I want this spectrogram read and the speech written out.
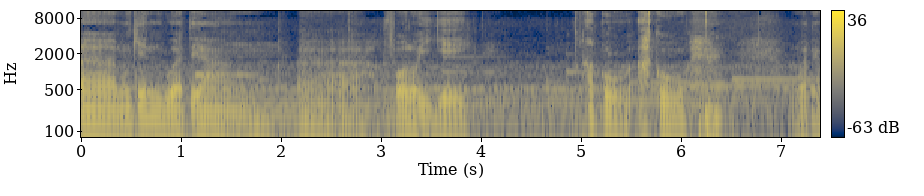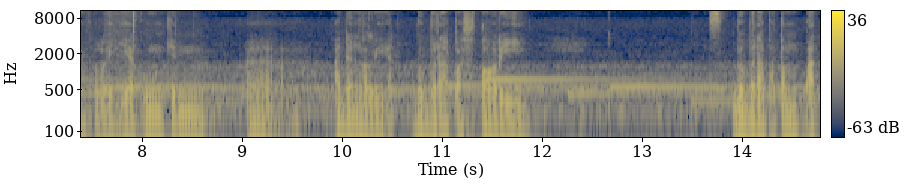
uh, mungkin buat yang uh, follow IG aku aku. Buat yang follow IG aku mungkin uh, ada ngelihat beberapa story. Beberapa tempat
